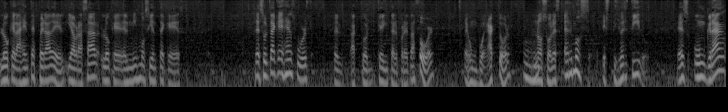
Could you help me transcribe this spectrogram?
lo que la gente espera de él y abrazar lo que él mismo siente que es. Resulta que Hemsworth, el actor que interpreta a Thor, es un buen actor. No solo es hermoso, es divertido. Es un gran,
